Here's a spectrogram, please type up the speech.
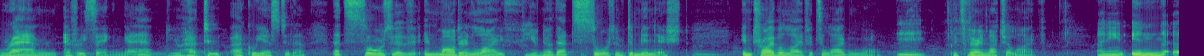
ran everything and you had to acquiesce to them. That's sort of in modern life, you know, that's sort of diminished. In tribal life, it's alive and well. It's very much alive. I mean, in uh,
